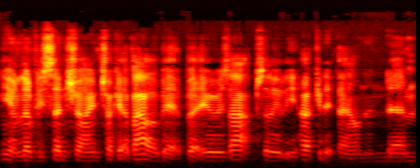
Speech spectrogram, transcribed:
you know lovely sunshine, chuck it about a bit, but it was absolutely hucking it down, and um,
